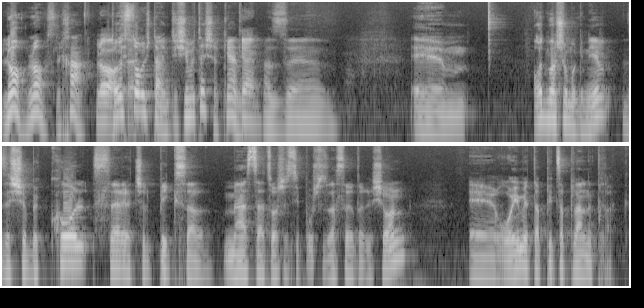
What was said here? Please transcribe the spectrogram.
לא, לא, סליחה. לא, אחר. טוי סטורי 2, 99, כן. כן. אז... אה, אמ, עוד משהו מגניב, זה שבכל סרט של פיקסאר, מאז צעצוע של סיפור, שזה הסרט הראשון, אה, רואים את הפיצה פלנט טראק. נכון.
